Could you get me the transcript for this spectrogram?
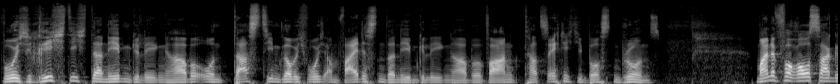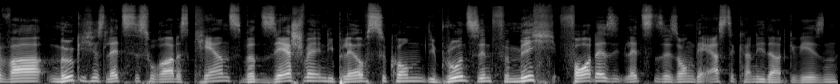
wo ich richtig daneben gelegen habe. Und das Team, glaube ich, wo ich am weitesten daneben gelegen habe, waren tatsächlich die Boston Bruins. Meine Voraussage war, mögliches letztes Hurra des Kerns wird sehr schwer in die Playoffs zu kommen. Die Bruins sind für mich vor der letzten Saison der erste Kandidat gewesen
